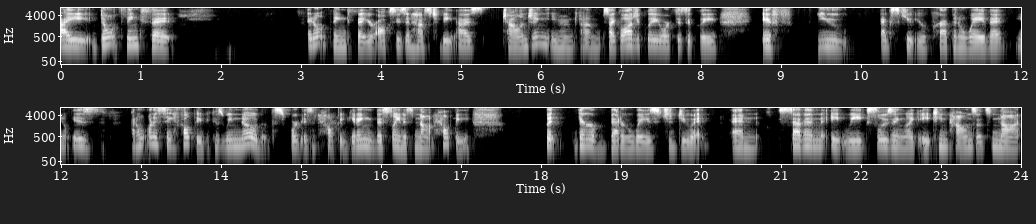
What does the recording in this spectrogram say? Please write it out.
i don't think that i don't think that your off season has to be as challenging even um, psychologically or physically if you execute your prep in a way that you know is i don't want to say healthy because we know that the sport isn't healthy getting this lane is not healthy but there are better ways to do it and seven, eight weeks losing like 18 pounds, it's not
